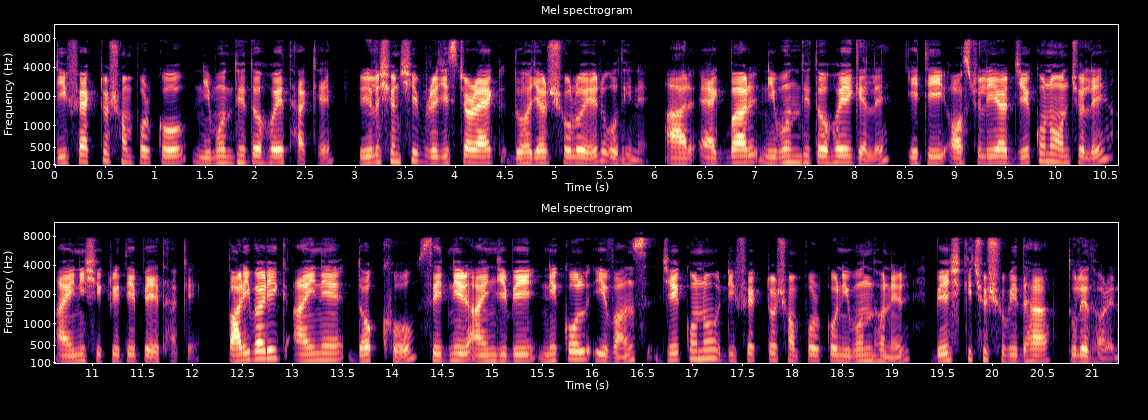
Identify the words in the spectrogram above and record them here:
ডিফ্যাক্টো সম্পর্ক নিবন্ধিত হয়ে থাকে রিলেশনশিপ রেজিস্টার অ্যাক্ট দু হাজার ষোলো এর অধীনে। আর একবার নিবন্ধিত হয়ে গেলে, এটি অস্ট্রেলিয়ার যে কোনো অঞ্চলে আইনি স্বীকৃতি পেয়ে থাকে। পারিবারিক আইনে দক্ষ সিডনির আইনজীবী নিকোল ইভান্স যে কোনো ডিফেক্টো সম্পর্ক নিবন্ধনের বেশ কিছু সুবিধা তুলে ধরেন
